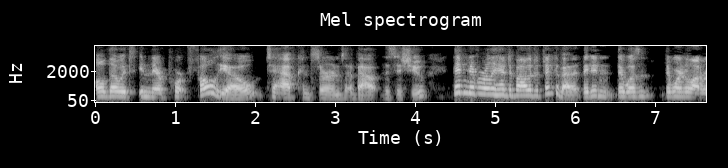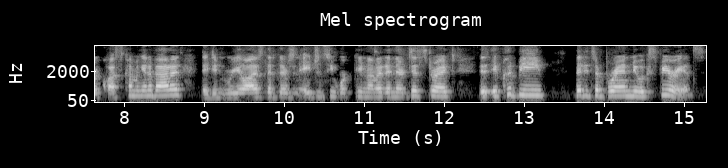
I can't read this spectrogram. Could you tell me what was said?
although it's in their portfolio to have concerns about this issue, they've never really had to bother to think about it. They didn't, there wasn't, there weren't a lot of requests coming in about it. They didn't realize that there's an agency working on it in their district. It, it could be that it's a brand new experience.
